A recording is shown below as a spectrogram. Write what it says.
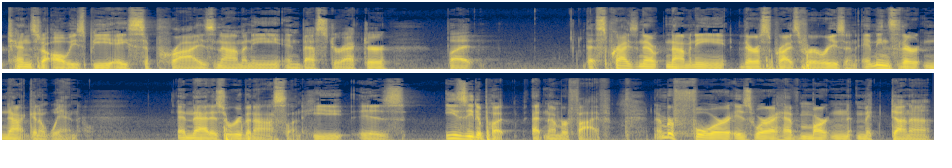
tends to always be a surprise nominee in Best Director, but that surprise ne- nominee, they're a surprise for a reason. It means they're not going to win. And that is Ruben Ostlund. He is easy to put at number five. Number four is where I have Martin McDonagh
